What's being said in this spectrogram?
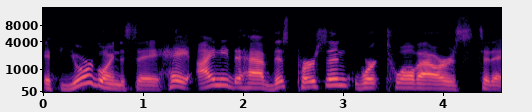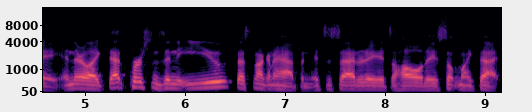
if you're going to say, hey, I need to have this person work 12 hours today. And they're like, that person's in the EU, that's not going to happen. It's a Saturday, it's a holiday, something like that.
